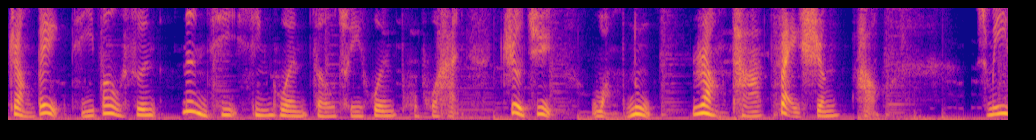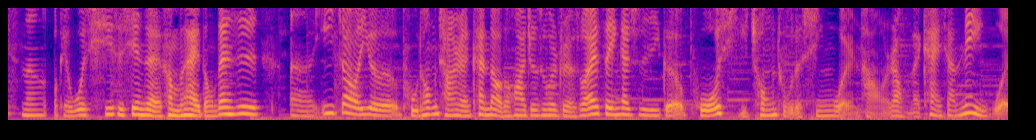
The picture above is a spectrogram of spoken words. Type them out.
长辈急抱孙，嫩妻新婚遭催婚，婆婆喊这句。网怒让他再生，好，什么意思呢？OK，我其实现在也看不太懂，但是呃，依照一个普通常人看到的话，就是会觉得说，哎，这应该就是一个婆媳冲突的新闻。好，让我们来看一下内文。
